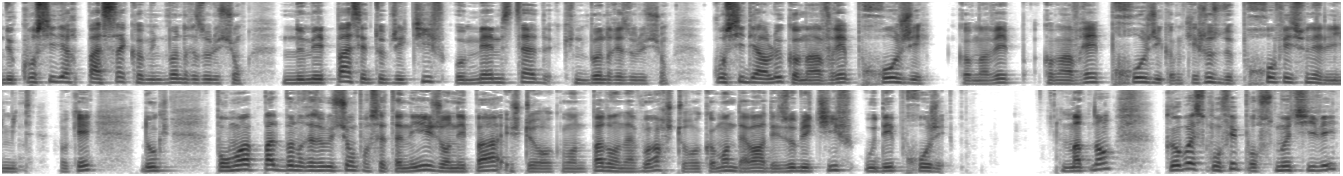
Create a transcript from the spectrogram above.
ne considère pas ça comme une bonne résolution. Ne mets pas cet objectif au même stade qu'une bonne résolution considère-le comme un vrai projet, comme un, vrai, projet, comme quelque chose de professionnel limite. Ok? Donc pour moi, pas de bonne résolution pour cette année, j'en ai pas et je te recommande pas d'en avoir, je te recommande d'avoir des objectifs ou des projets. Maintenant, comment est-ce qu'on fait pour se motiver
